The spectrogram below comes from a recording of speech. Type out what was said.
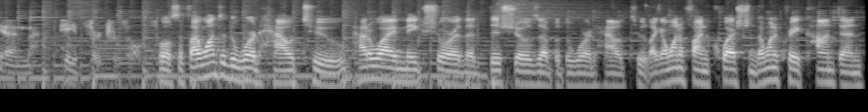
in paid search results. Well, So if I wanted the word how to, how do I make sure that this shows up with the word how to? Like I want to find questions. I want to create content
